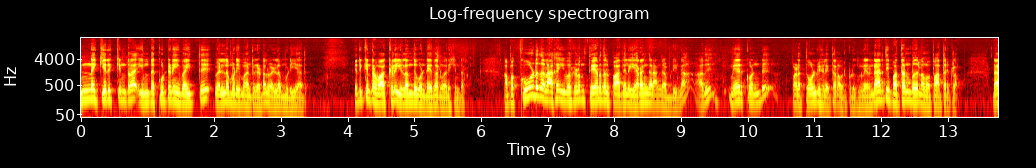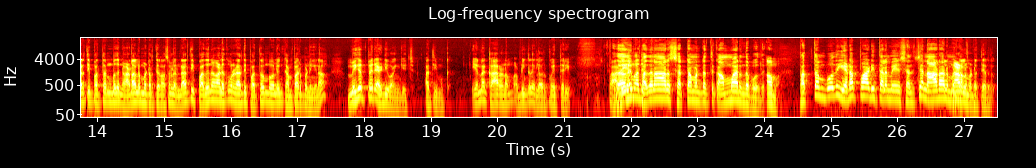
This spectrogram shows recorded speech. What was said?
இன்னைக்கு இருக்கின்ற இந்த கூட்டணி வைத்து வெல்ல முடியுமா என்று கேட்டால் வெல்ல முடியாது. இருக்கின்ற வாக்களை இழந்து கொண்டே தான் வருகின்றார் அப்போ கூடுதலாக இவர்களும் தேர்தல் பாதையில் இறங்குறாங்க அப்படின்னா அது மேற்கொண்டு பல தோல்விகளை தான் அவர் கொடுக்க ரெண்டாயிரத்தி பத்தொன்பது நம்ம பார்த்துருக்கலாம். ரெண்டாயிரத்தி பத்தொன்பது நாடாளுமன்ற தேர்தல் சொல்ல ரெண்டாயிரத்தி பதினாலுக்கும் ரெண்டாயிரத்தி பத்தொன்பதுலையும் கம்பேர் பண்ணிங்கன்னா மிகப்பெரிய அடி வாங்கிச்சு அதிமுக. என்ன காரணம் அப்படிங்கிறது எல்லாருக்குமே தெரியும். அதே மாதிரி பதினாறு சட்டமன்றத்துக்கு அம்மா இருந்தபோது ஆமாம் பத்தொம்போது எடப்பாடி தலைமையை சந்திச்ச நாடாளுமன்ற நாடாளுமன்ற தேர்தல்.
